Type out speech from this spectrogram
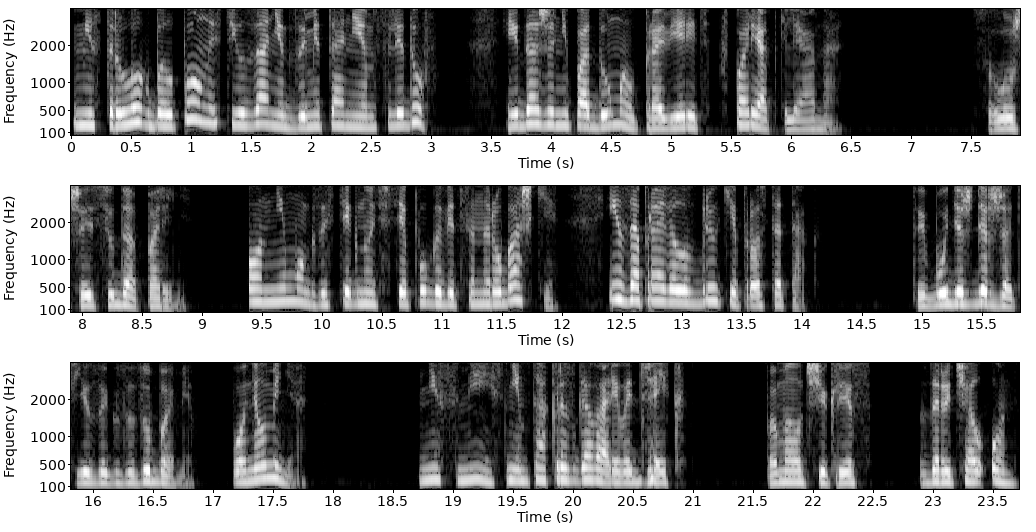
Мистер Лок был полностью занят заметанием следов, и даже не подумал проверить, в порядке ли она. «Слушай сюда, парень». Он не мог застегнуть все пуговицы на рубашке и заправил в брюки просто так. «Ты будешь держать язык за зубами. Понял меня?» «Не смей с ним так разговаривать, Джейк». «Помолчи, Крис», — зарычал он.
